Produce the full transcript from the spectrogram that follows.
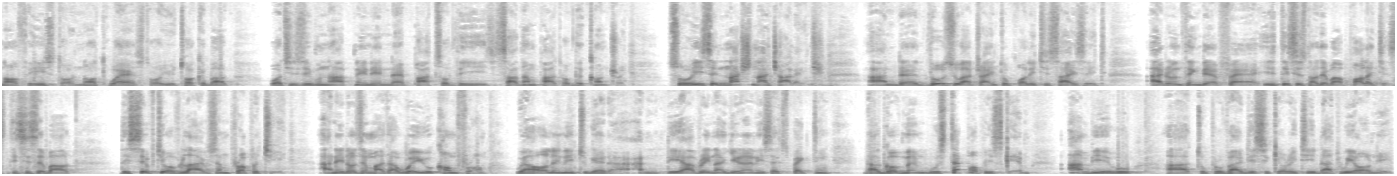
northeast or northwest, or you talk about what is even happening in uh, parts of the southern part of the country. So it's a national challenge. And uh, those who are trying to politicize it, I don't think they're fair. This is not about politics. This is about the safety of lives and property. And it doesn't matter where you come from. We are all in it together. And the average Nigerian is expecting that government will step up its game and be able uh, to provide the security that we all need.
